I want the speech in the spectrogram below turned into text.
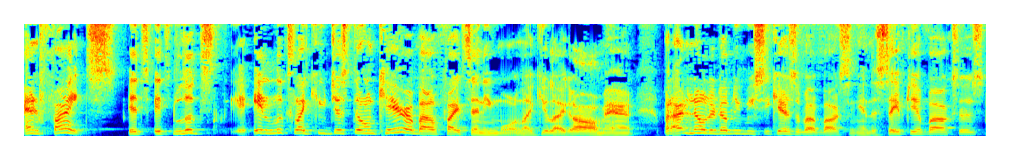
and fights. It's it looks it looks like you just don't care about fights anymore. Like you're like, oh man. But I know the WBC cares about boxing and the safety of boxers.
